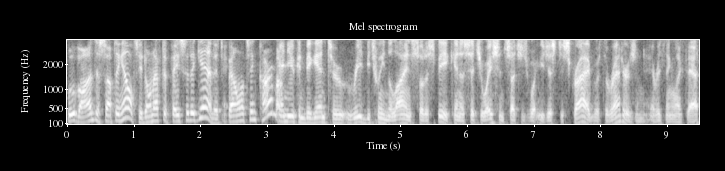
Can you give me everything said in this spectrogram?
move on to something else. You don't have to face it again. It's balancing karma. And you can begin to read between the lines, so to speak, in a situation such as what you just described with the renters and everything like that.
